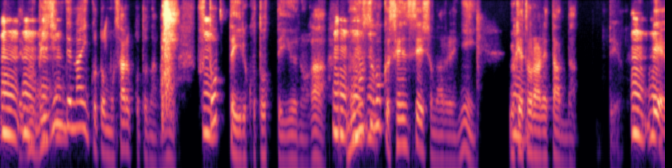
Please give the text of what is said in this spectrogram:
うんでうん。美人でないこともさることながら、うん太っていることっていうのが、ものすごくセンセーショナルに受け取られたんだっていう。うんうんうんで、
